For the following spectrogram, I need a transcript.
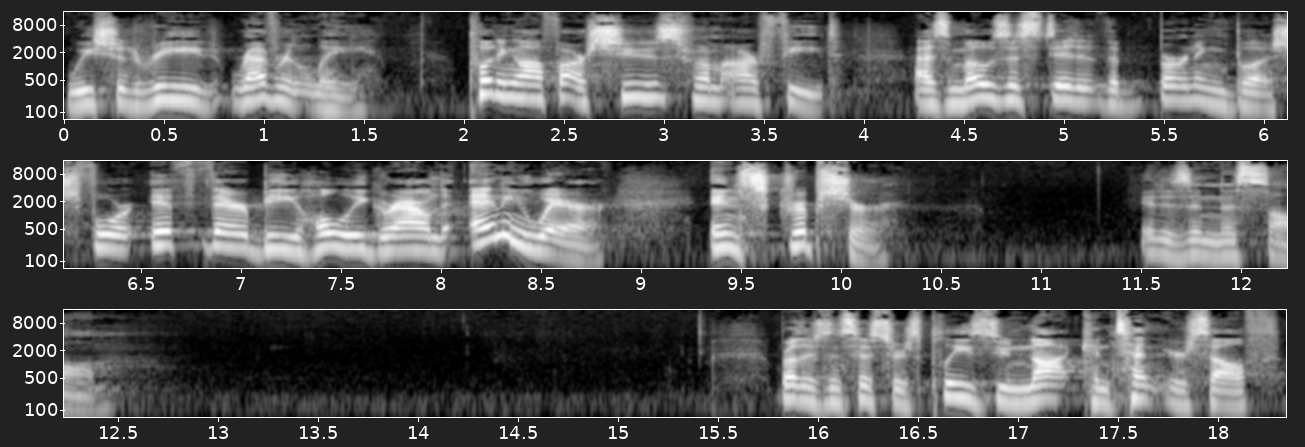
We should read reverently, putting off our shoes from our feet, as Moses did at the burning bush. For if there be holy ground anywhere in Scripture, it is in this psalm. Brothers and sisters, please do not content yourself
